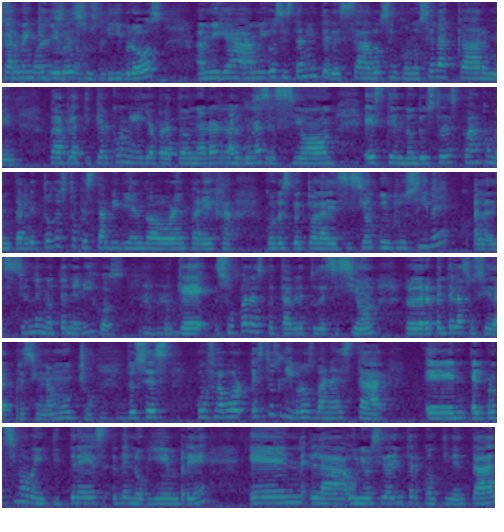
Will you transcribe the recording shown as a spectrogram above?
Carmen, que lleve sus libros. Amiga, amigos, si están interesados en conocer a Carmen, para platicar con ella, para tener alguna sesión, este, en donde ustedes puedan comentarle todo esto que están viviendo ahora en pareja con respecto a la decisión, inclusive a la decisión de no tener hijos, porque súper respetable tu decisión, pero de repente la sociedad presiona mucho. Entonces, por favor, estos libros van a estar en el próximo 23 de noviembre en la Universidad Intercontinental,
